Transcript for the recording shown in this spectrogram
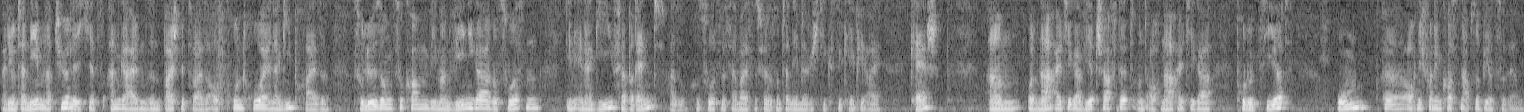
Weil die Unternehmen natürlich jetzt angehalten sind, beispielsweise aufgrund hoher Energiepreise zu Lösungen zu kommen, wie man weniger Ressourcen in Energie verbrennt, also Ressource ist ja meistens für das Unternehmen der wichtigste KPI, Cash, ähm, und nachhaltiger wirtschaftet und auch nachhaltiger produziert, um äh, auch nicht von den Kosten absorbiert zu werden.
